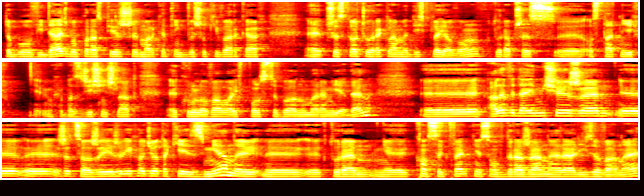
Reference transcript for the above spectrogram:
to było widać, bo po raz pierwszy marketing w wyszukiwarkach przeskoczył reklamę displayową, która przez ostatnich, nie wiem, chyba z 10 lat królowała i w Polsce była numerem jeden, ale wydaje mi się, że, że co, że jeżeli chodzi o takie zmiany, które konsekwentnie są wdrażane, realizowane,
